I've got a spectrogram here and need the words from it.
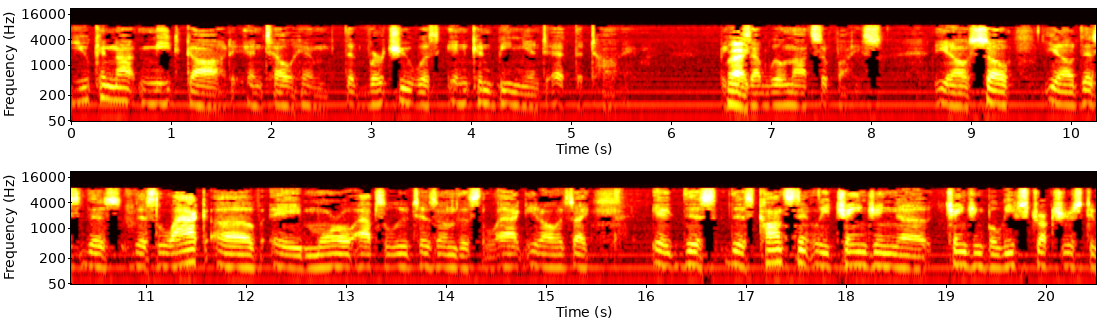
"You cannot meet God and tell him that virtue was inconvenient at the time, because Right. that will not suffice." You know, so you know this this this lack of a moral absolutism, this lack, you know, it's like it, this this constantly changing uh, changing belief structures to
